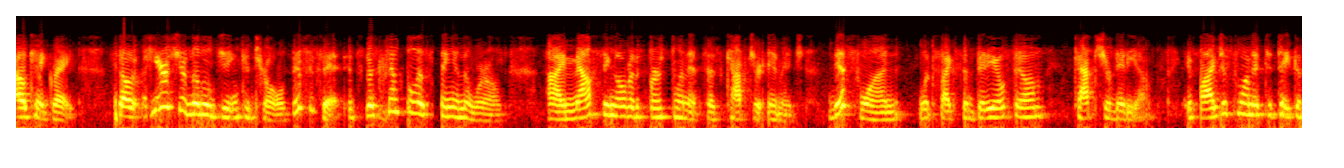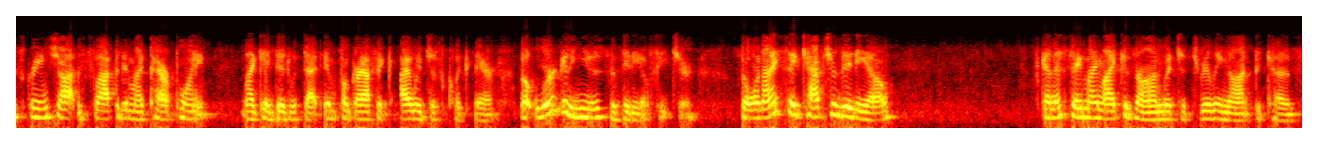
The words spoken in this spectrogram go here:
Okay, great. So here's your little Jing control. This is it. It's the simplest thing in the world. I'm mousing over the first one. It says capture image. This one looks like some video film, capture video. If I just wanted to take a screenshot and slap it in my PowerPoint like I did with that infographic, I would just click there. But we're going to use the video feature. So when I say capture video, it's going to say my mic is on, which it's really not because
